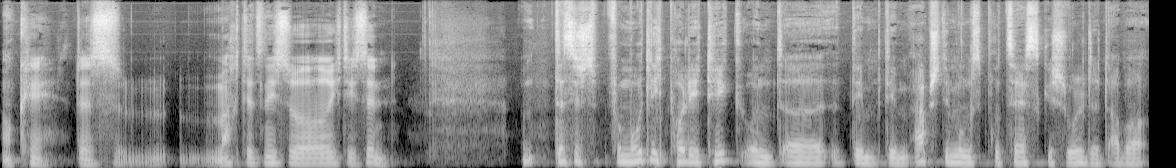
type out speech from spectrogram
Okay, das macht jetzt nicht so richtig Sinn. Das ist vermutlich Politik und äh, dem, dem Abstimmungsprozess geschuldet, aber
